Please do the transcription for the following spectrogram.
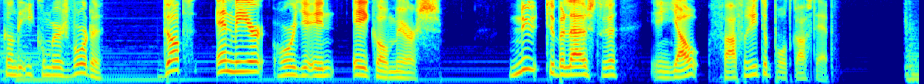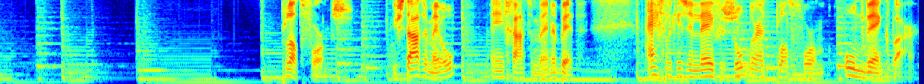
kan de e-commerce worden? Dat en meer hoor je in e-commerce. Nu te beluisteren in jouw favoriete podcast-app. Platforms. Je staat ermee op en je gaat ermee naar bed. Eigenlijk is een leven zonder het platform ondenkbaar.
